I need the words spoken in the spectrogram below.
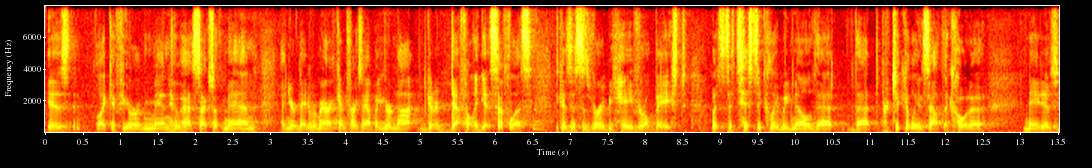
is like if you're a man who has sex with men and you're Native American, for example, you're not going to definitely get syphilis because this is very behavioral based. But statistically, we know that, that particularly in South Dakota, natives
